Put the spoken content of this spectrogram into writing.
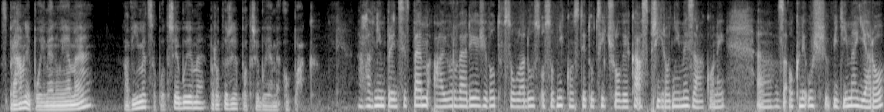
správně pojmenujeme a víme, co potřebujeme, protože potřebujeme opak. Hlavním principem ajurvédy je život v souladu s osobní konstitucí člověka a s přírodními zákony. Eh, za okny už vidíme jaro.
